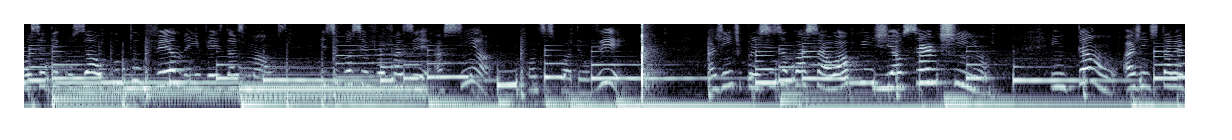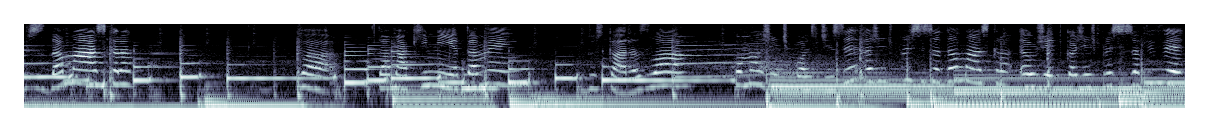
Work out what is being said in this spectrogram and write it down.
você tem que usar o cotovelo em vez das mãos. E se você for fazer assim, ó, como vocês podem ouvir, precisa passar o álcool em gel certinho. Então, a gente também precisa da máscara, da maquininha também, dos caras lá. Como a gente pode dizer, a gente precisa da máscara. É o jeito que a gente precisa viver.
